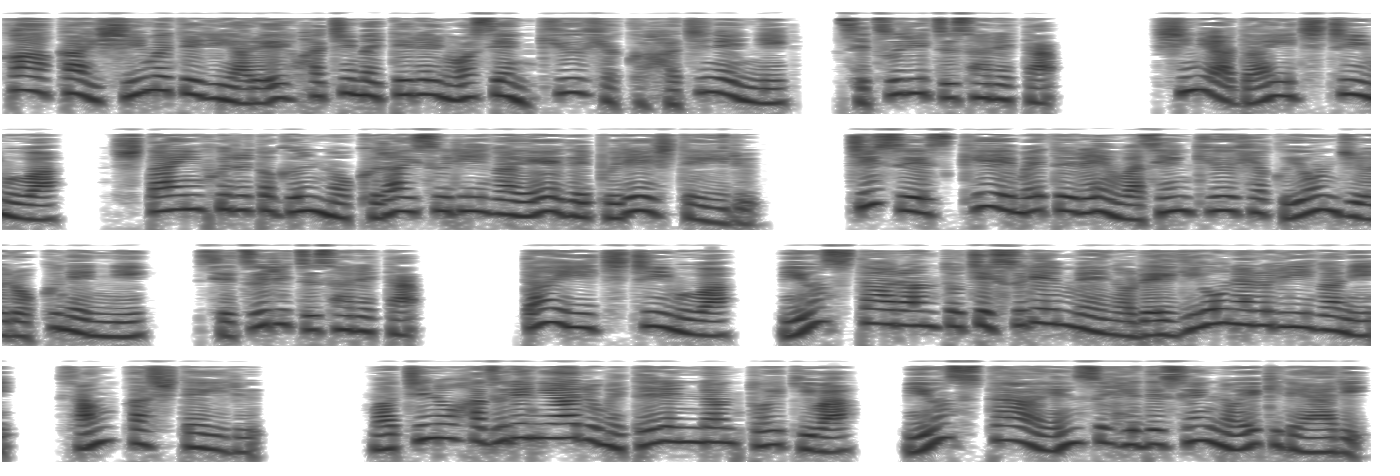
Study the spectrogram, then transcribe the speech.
カー界シメテリア08メテレンは1908年に設立された。シニア第1チームはシュタインフルト軍のクライスリーガ A でプレーしている。ジス SK メテレンは1946年に設立された。第1チームはミュンスターラントチェス連盟のレギオナルリーガに参加している。町の外れにあるメテレンラント駅はミュンスターエンスヘデ線の駅であり、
